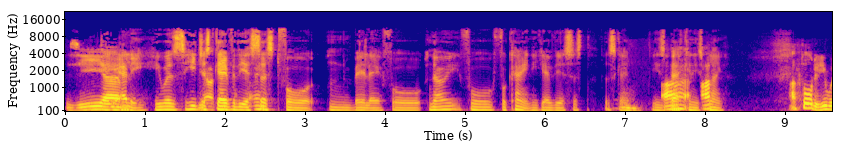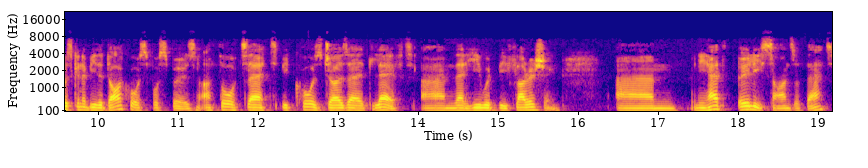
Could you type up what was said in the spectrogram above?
Is he? Um. He was. He just yeah, gave the assist for Mbele for no for for Kane. He gave the assist this game. He's Uh, back and he's I- playing. I thought he was going to be the dark horse for Spurs. I thought that because Jose had left, um, that he would be flourishing, um, and he had early signs of that.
